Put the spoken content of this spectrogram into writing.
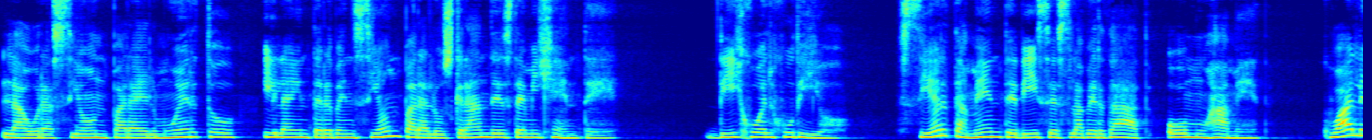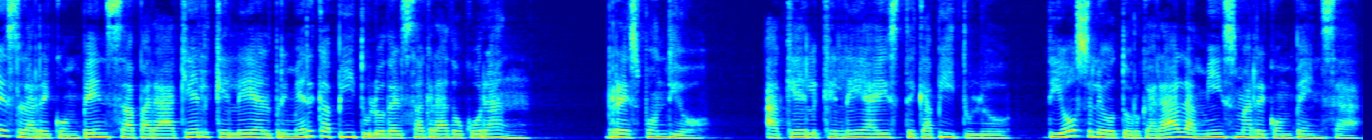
la oración para el muerto y la intervención para los grandes de mi gente. Dijo el judío, Ciertamente dices la verdad, oh Muhammad. ¿Cuál es la recompensa para aquel que lea el primer capítulo del Sagrado Corán? Respondió, Aquel que lea este capítulo, Dios le otorgará la misma recompensa,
